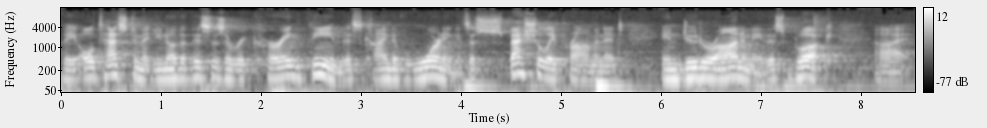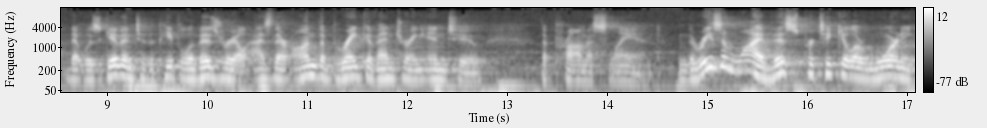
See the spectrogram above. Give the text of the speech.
the Old Testament, you know that this is a recurring theme, this kind of warning. It's especially prominent in Deuteronomy, this book uh, that was given to the people of Israel as they're on the brink of entering into the promised land. And the reason why this particular warning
